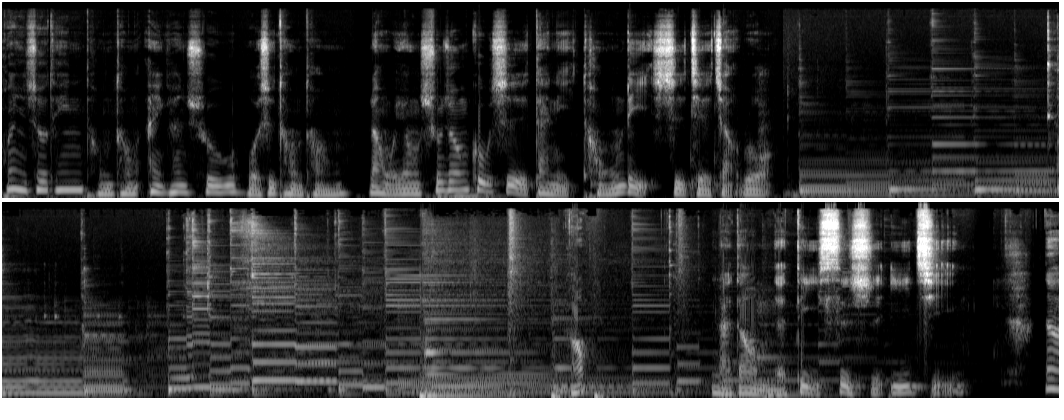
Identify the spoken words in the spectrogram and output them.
欢迎收听《童童爱看书》，我是童童，让我用书中故事带你同理世界角落。好，来到我们的第四十一集。那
